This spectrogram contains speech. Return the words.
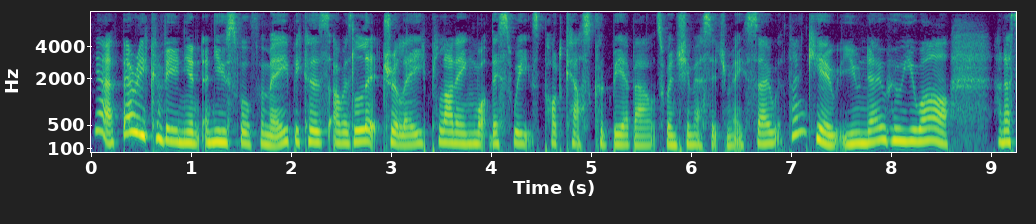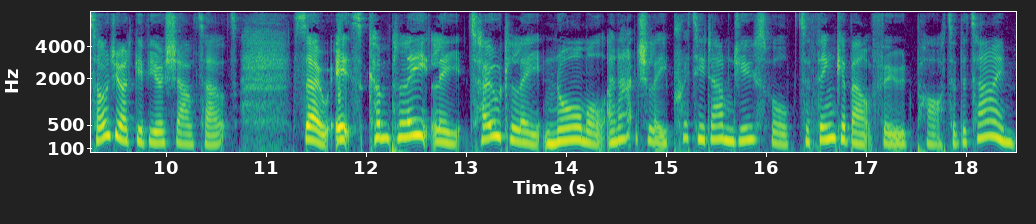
yeah, very convenient and useful for me because I was literally planning what this week's podcast could be about when she messaged me. So thank you. You know who you are. And I told you I'd give you a shout out. So it's completely, totally normal and actually pretty damned useful to think about food part of the time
